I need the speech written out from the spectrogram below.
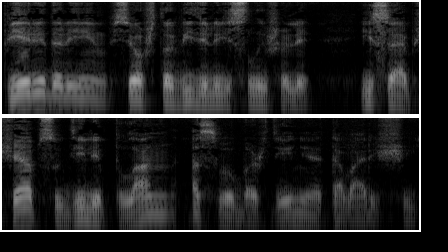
передали им все, что видели и слышали, и сообща обсудили план освобождения товарищей.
